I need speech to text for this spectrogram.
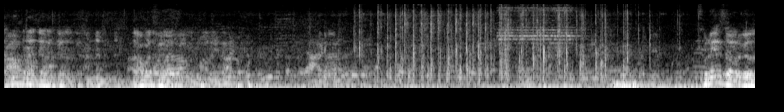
ராமராஜா அவர்கள் அண்ணன் தாவாசி அவர்களுக்கு மாலை சுரேஷ் அவர்கள்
